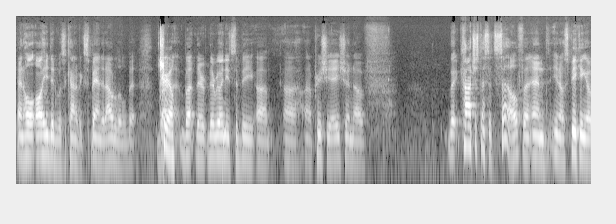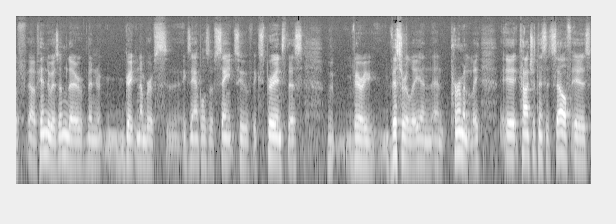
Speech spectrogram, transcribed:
And whole, all he did was kind of expand it out a little bit. But, True. But there, there really needs to be uh, uh, an appreciation of the consciousness itself, and you know, speaking of, of Hinduism, there have been a great number of examples of saints who've experienced this very viscerally and, and permanently. It, consciousness itself is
